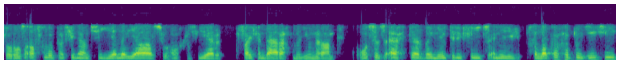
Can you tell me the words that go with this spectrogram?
vir ons afgelope finansiële jaar so ongeveer 35 miljoen rand. Ons is egter by Nutrifeeds in die gelukkige posisie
